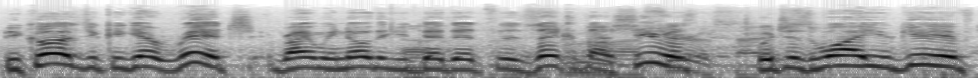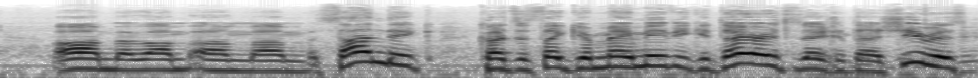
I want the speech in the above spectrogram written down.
because you could get rich, right? We know that you uh, did it's the Zechat Ashiras, which is why you give um, um, um, um, Sandik, because it's like your may maybe Getaris, Zechat Ashiras,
